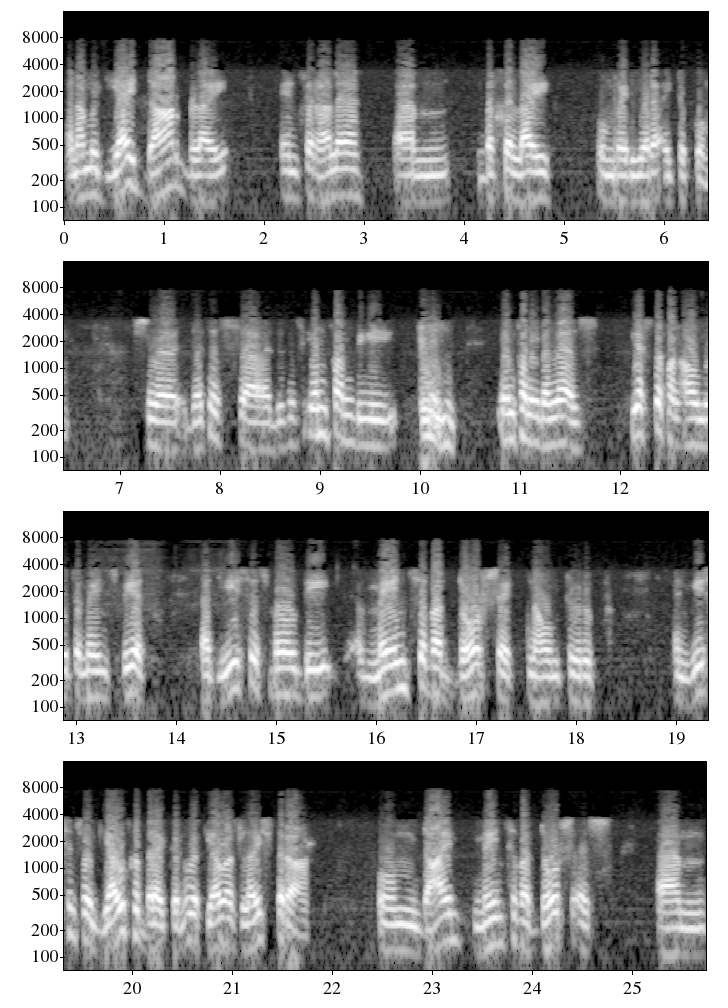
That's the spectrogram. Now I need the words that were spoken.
en dan moet jy daar bly en vir hulle ehm um, begelei om by die Here uit te kom. So dit is uh dit is een van die een van die dinge is eerste van al moet 'n mens weet dat Jesus wil die mense wat dors het na hom toe roep. En Jesus wil jou gebruik en ook jou as luisteraar om daai mense wat dors is ehm um,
